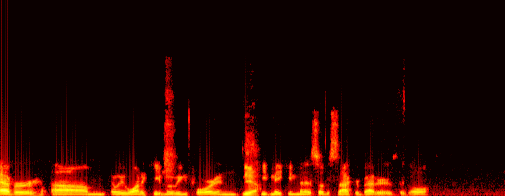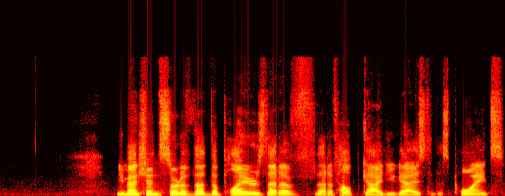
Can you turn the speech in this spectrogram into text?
ever, um, and we want to keep moving forward and yeah. keep making Minnesota soccer better is the goal. You mentioned sort of the the players that have that have helped guide you guys to this point.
